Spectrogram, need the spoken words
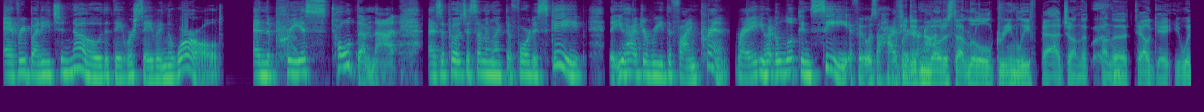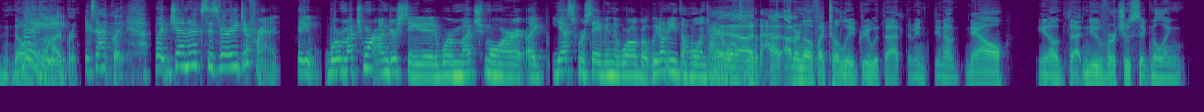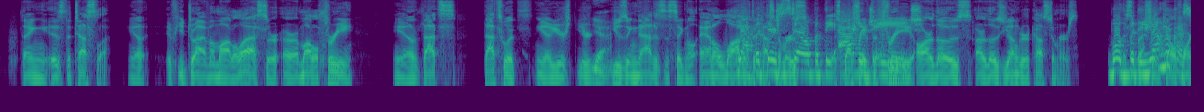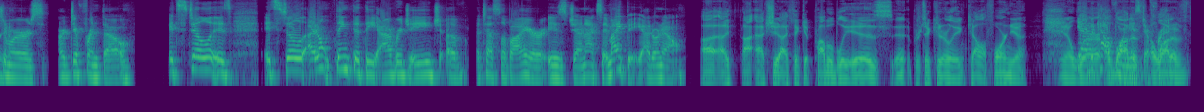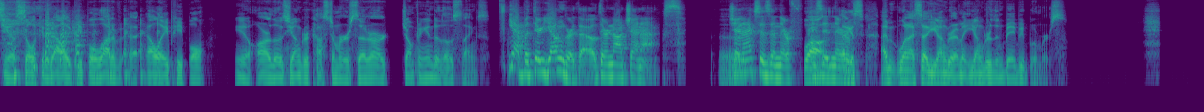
everybody to know that they were saving the world and the Prius told them that, as opposed to something like the Ford Escape that you had to read the fine print, right? You had to look and see if it was a hybrid. If you didn't notice that little green leaf badge on the on the tailgate, you wouldn't know right. it was a hybrid. Exactly. But Gen X is very different. They were much more understated. We're much more like, yes, we're saving the world, but we don't need the whole entire yeah, world to know that. I, I don't know if I totally agree with that. I mean, you know, now, you know, that new virtue signaling thing is the Tesla. You know, if you drive a Model S or, or a Model Three, you know that's that's what you know you're you're yeah. using that as a signal, and a lot yeah, of the customers, still, but the especially the three, age, are those are those younger customers. Well, but the younger customers are different, though. It still is. It's still. I don't think that the average age of a Tesla buyer is Gen X. It might be. I don't know. I, I actually I think it probably is, uh, particularly in California you know, yeah, where a lot of a lot of you know Silicon Valley people, a lot of uh, LA people, you know, are those younger customers that are jumping into those things. Yeah, but they're younger though; they're not Gen X. Uh, Gen X is in their well, is in their. I guess I'm, when I said younger, I meant younger than baby boomers.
